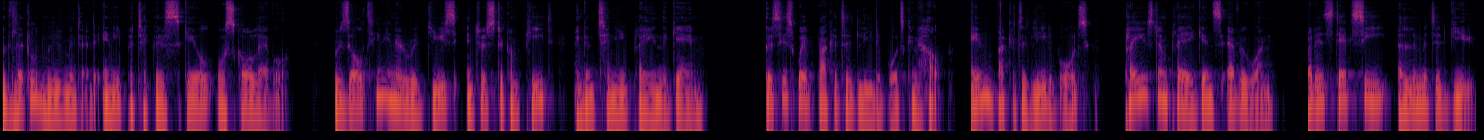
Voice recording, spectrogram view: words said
with little movement at any particular skill or score level, resulting in a reduced interest to compete and continue playing the game. This is where bucketed leaderboards can help. In bucketed leaderboards, players don't play against everyone, but instead see a limited view,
